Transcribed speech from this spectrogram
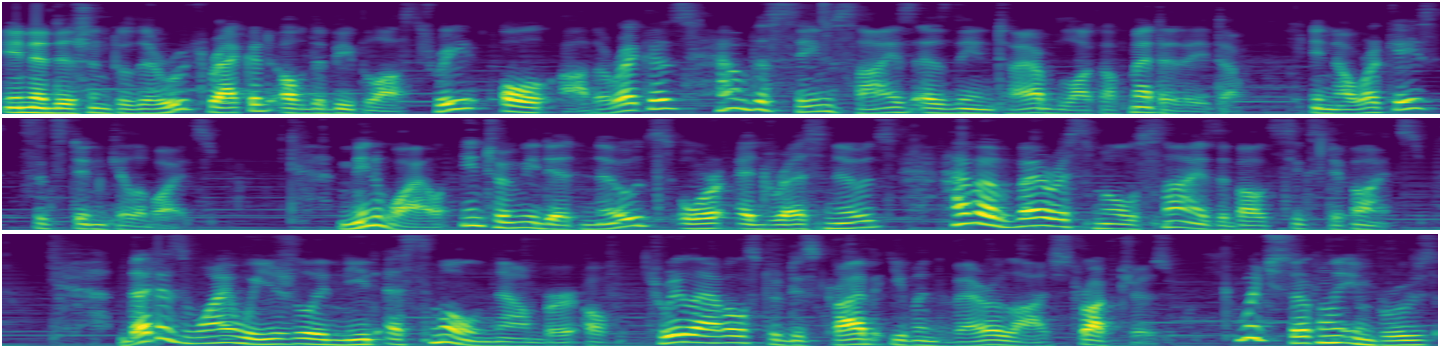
In addition to the root record of the B tree, all other records have the same size as the entire block of metadata, in our case 16 kilobytes. Meanwhile, intermediate nodes or address nodes have a very small size, about 60 bytes. That is why we usually need a small number of tree levels to describe even very large structures, which certainly improves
